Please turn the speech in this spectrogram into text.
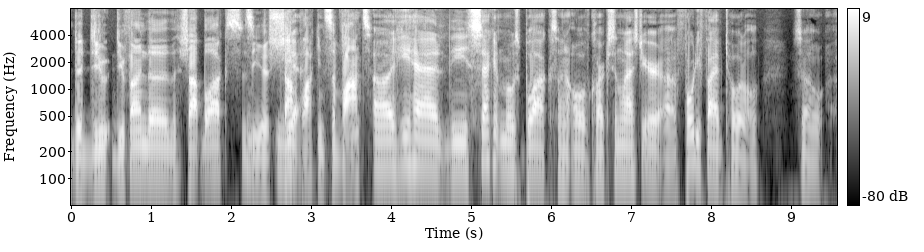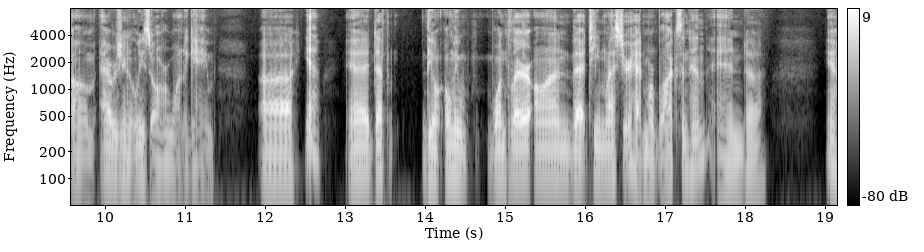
did you do you find the, the shot blocks? Is he a shot Yeah. blocking savant? Uh, he had the second most blocks on all of Clarkson last year, uh, 45 total. So, um, averaging at least over one a game. Uh, yeah, uh, def- the only one player on that team last year had more blocks than him, and uh, yeah,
